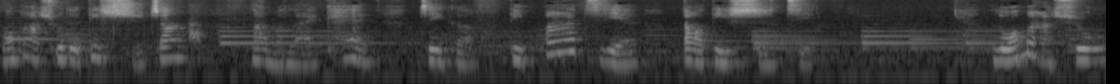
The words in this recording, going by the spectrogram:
罗马书的第十章。那我们来看这个第八节到第十节。罗马书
